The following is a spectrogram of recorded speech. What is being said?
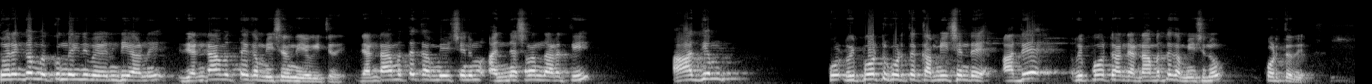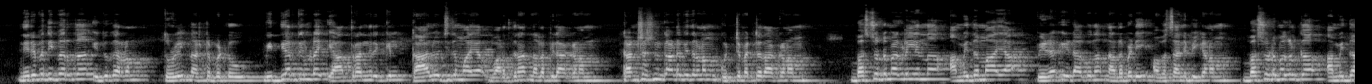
തുരങ്കം വെക്കുന്നതിന് വേണ്ടിയാണ് രണ്ടാമത്തെ കമ്മീഷൻ നിയോഗിച്ചത്. രണ്ടാമത്തെ കമ്മീഷനും അന്വേഷണം നടത്തി ആദ്യം റിപ്പോർട്ട് കൊടുത്ത കമ്മീഷന്റെ അതേ റിപ്പോർട്ടാണ് രണ്ടാമത്തെ കമ്മീഷനും കൊടുത്തത്. നിരവധി പേർക്ക് ഇതു കാരണം തൊഴിൽ നഷ്ടപ്പെട്ടു. വിദ്യാർത്ഥികളുടെ യാത്രാ നിരക്കിൽ കാലോചിതമായ വർധന നടപ്പിലാക്കണം. കൺസെഷൻ കാർഡ് വിതരണം കുറ്റമറ്റതാക്കണം. ബസ് ഉടമകളിൽ നിന്ന് അമിതമായ പിഴ ഈടാക്കുന്ന നടപടി അവസാനിപ്പിക്കണം. ബസ് ഉടമകൾക്ക് അമിത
